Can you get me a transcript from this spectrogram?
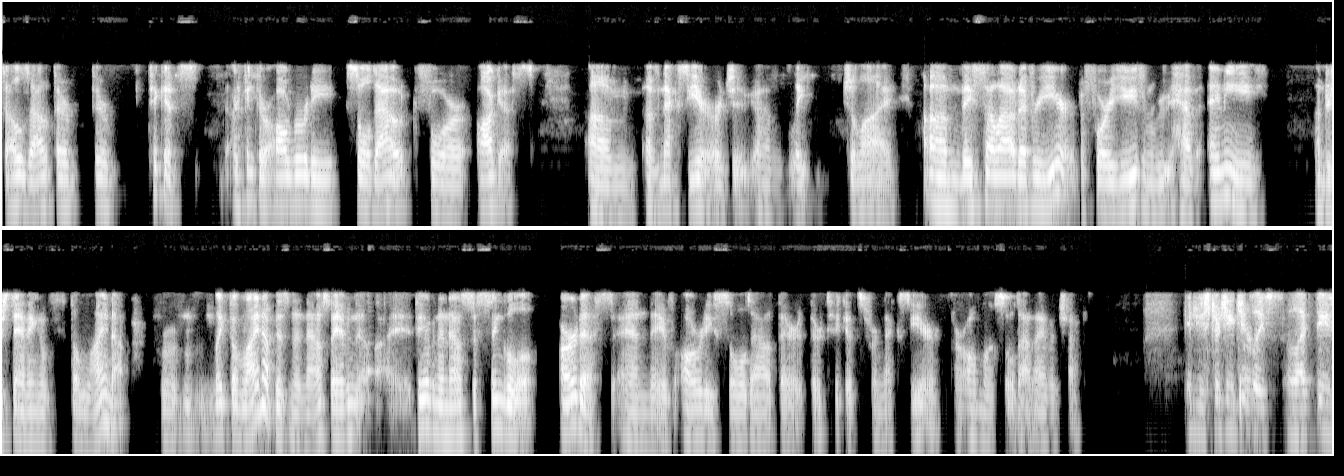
sells out their their tickets, I think they're already sold out for August. um, of next year or um, late July. Um, they sell out every year before you even have any understanding of the lineup. Like the lineup isn't announced. They haven't they haven't announced a single artist, and they've already sold out their their tickets for next year. They're almost sold out. I haven't checked. Did you strategically select these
